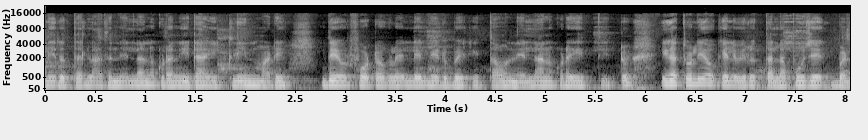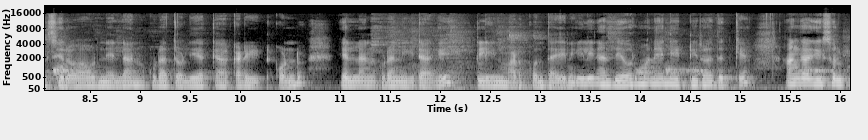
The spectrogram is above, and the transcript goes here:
ಚೆಲ್ಲಿರುತ್ತಲ್ಲ ಅದನ್ನೆಲ್ಲನೂ ಕೂಡ ನೀಟಾಗಿ ಕ್ಲೀನ್ ಮಾಡಿ ದೇವ್ರ ಫೋಟೋಗಳು ಎಲ್ಲೆಲ್ಲಿ ಇಡಬೇಕಿತ್ತು ಅವನ್ನೆಲ್ಲನೂ ಕೂಡ ಇತ್ತಿಟ್ಟು ಈಗ ತೊಳೆಯೋ ಕೆಲವು ಇರುತ್ತಲ್ಲ, ಪೂಜೆಗೆ ಬಳಸಿರೋ ಅವ್ರನ್ನೆಲ್ಲನೂ ಕೂಡ ತೊಳೆಯೋಕ್ಕೆ ಆ ಕಡೆ ಇಟ್ಕೊಂಡು ಎಲ್ಲನೂ ಕೂಡ ನೀಟಾಗಿ ಕ್ಲೀನ್ ಮಾಡ್ಕೊತಾ ಇದ್ದೀನಿ ಇಲ್ಲಿ ನಾನು ದೇವ್ರ ಮನೆಯಲ್ಲಿ ಇಟ್ಟಿರೋದಕ್ಕೆ ಹಂಗಾಗಿ ಸ್ವಲ್ಪ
